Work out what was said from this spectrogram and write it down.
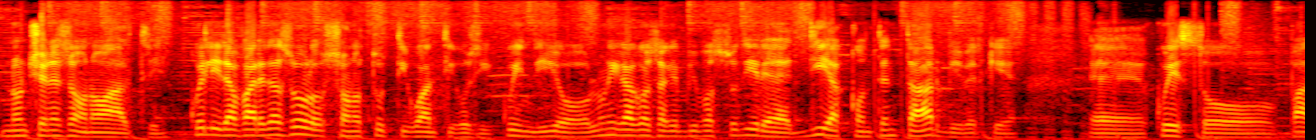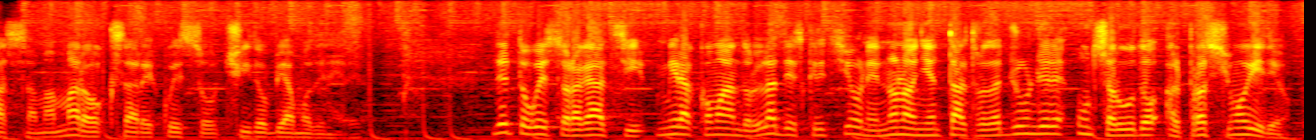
non ce ne sono altri. Quelli da fare da solo sono tutti quanti così. Quindi io l'unica cosa che vi posso dire è di accontentarvi perché eh, questo passa mamma Roxar e questo ci dobbiamo tenere detto questo ragazzi mi raccomando la descrizione non ho nient'altro da aggiungere. Un saluto al prossimo video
